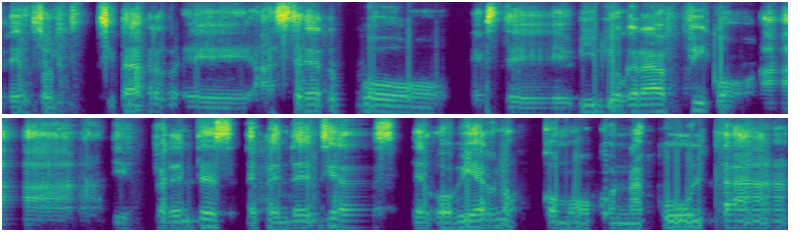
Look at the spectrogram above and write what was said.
de solicitar eh, acervo este, bibliográfico a diferentes dependencias del gobierno, como Conaculta,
